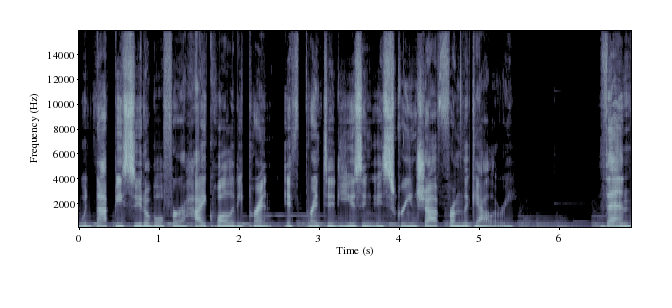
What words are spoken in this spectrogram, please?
would not be suitable for a high quality print if printed using a screenshot from the gallery. Then,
